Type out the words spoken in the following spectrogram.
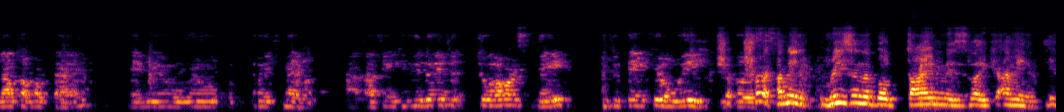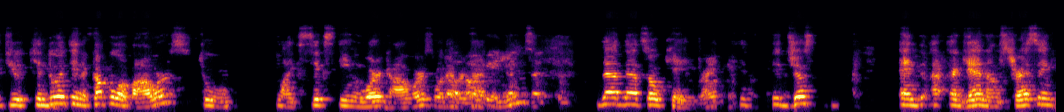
not overtime, maybe you will do it. I- I think if you do it two hours a day, will take you a week. Sure, sure. I mean, reasonable time is like, I mean, if you can do it in a couple of hours to like sixteen work hours, whatever that Okay, that- means, that- that, that's okay, right? It, it just, and uh, again, I'm stressing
